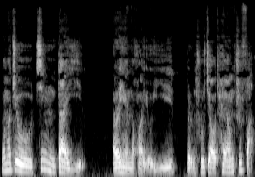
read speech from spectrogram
那么就近代以而言的话，有一本书叫《太阳之法》，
